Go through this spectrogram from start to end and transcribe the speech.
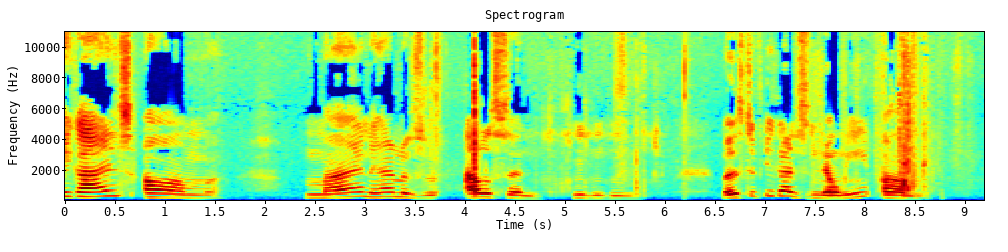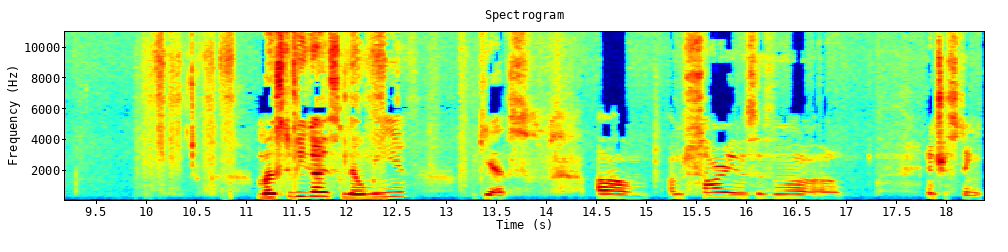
Hey guys, um, my name is Allison. most of you guys know me. Um, most of you guys know me. Yes. Um, I'm sorry this is not um, interesting,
